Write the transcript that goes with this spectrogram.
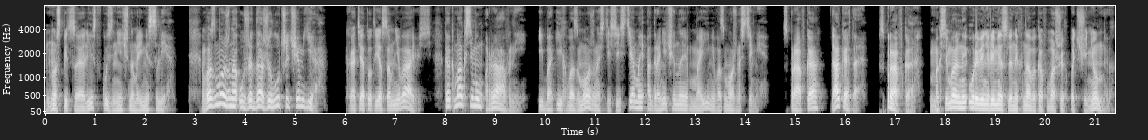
но специалист в кузнечном ремесле. Возможно, уже даже лучше, чем я. Хотя тут я сомневаюсь, как максимум равный, ибо их возможности системой ограничены моими возможностями. Справка? Так это? Справка. Максимальный уровень ремесленных навыков ваших подчиненных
